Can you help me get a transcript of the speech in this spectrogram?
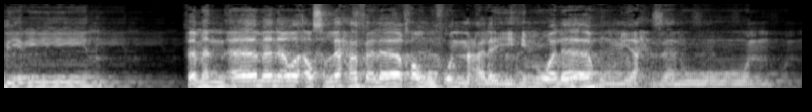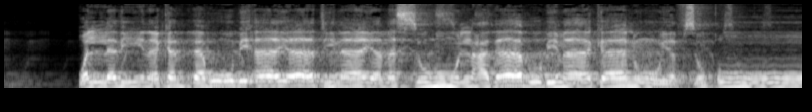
فمن آمن وأصلح فلا خوف عليهم ولا هم يحزنون. والذين كذبوا بآياتنا يمسهم العذاب بما كانوا يفسقون.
